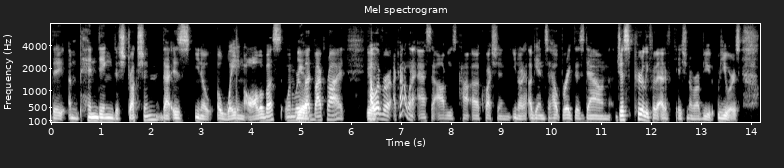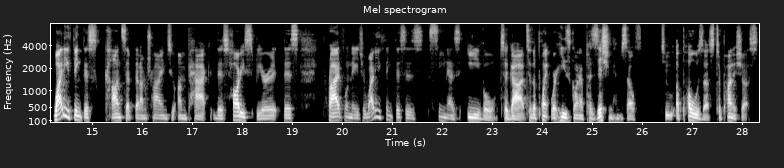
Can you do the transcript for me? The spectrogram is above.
the impending destruction that is you know awaiting all of us when we're yeah. led by pride yeah. however i kind of want to ask the obvious co- uh, question you know again to help break this down just purely for the edification of our view- viewers why do you think this concept that i'm trying to unpack this haughty spirit this prideful nature why do you think this is seen as evil to god to the point where he's going to position himself to oppose us to punish us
